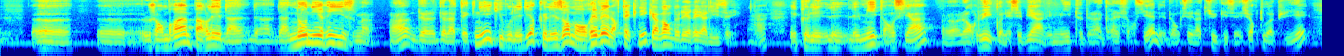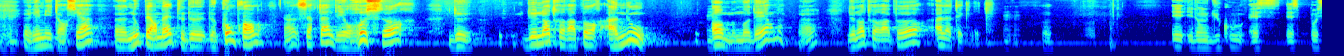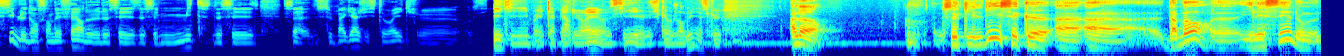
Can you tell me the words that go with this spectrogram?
Jean Brun parlait d'un onirisme hein, de, de, la technique, il voulait dire que les hommes ont rêvé leur technique avant de les réaliser. Hein, et que les, mythes anciens, euh, alors lui il connaissait bien les mythes de la Grèce ancienne, et donc c'est là-dessus qu'il s'est surtout appuyé, mhm. les mythes anciens euh, nous permettent de, comprendre hein, certains des ressorts de, de notre rapport à nous, mhm. hommes modernes, de notre rapport à la technique. Et, donc, du coup, est-ce possible d'en s'en défaire de, ces, mythes, de ces, ce bagage historique euh, qui, qui a perduré aussi jusqu'à aujourd'hui. Est-ce que alors ce qu'il dit, c'est que euh, euh, d'abord, euh, il essaie, de,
